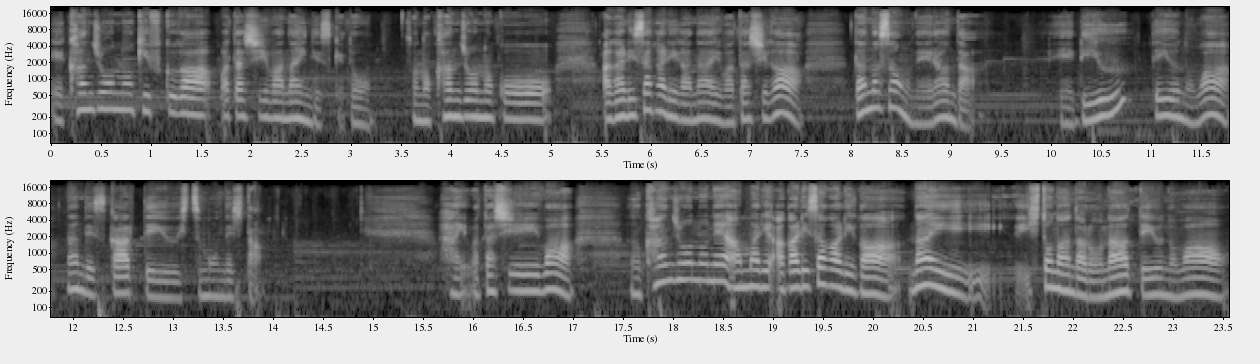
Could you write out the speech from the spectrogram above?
え感情の起伏が私はないんですけどその感情のこう上がり下がりがない私が旦那さんをね選んだ、え理由っていうのは何ですかっていう質問でしたはい私は感情のねあんまり上がり下がりがない人なんだろうなっていうのは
